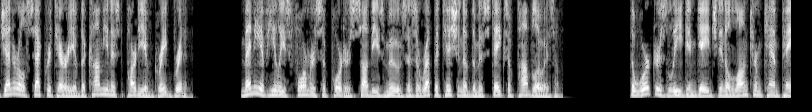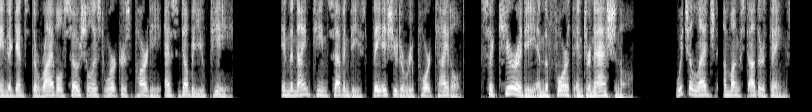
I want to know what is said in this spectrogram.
General Secretary of the Communist Party of Great Britain. Many of Healy's former supporters saw these moves as a repetition of the mistakes of Pabloism. The Workers' League engaged in a long-term campaign against the rival Socialist Workers' Party SWP. In the 1970s, they issued a report titled, "'Security and the Fourth International' which alleged, amongst other things,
